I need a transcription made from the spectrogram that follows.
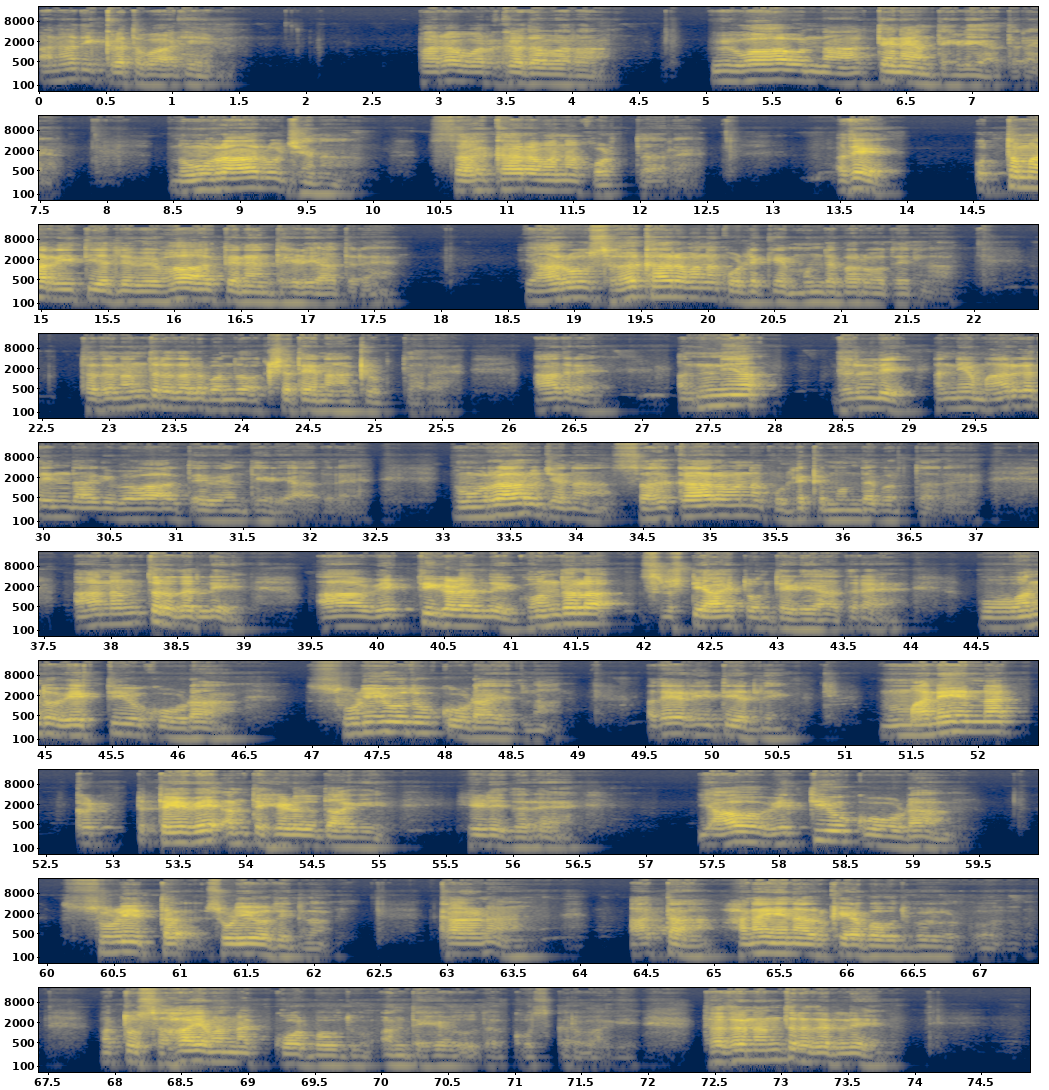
ಅನಧಿಕೃತವಾಗಿ ಪರವರ್ಗದವರ ವಿವಾಹವನ್ನು ಆಗ್ತೇನೆ ಅಂತ ಹೇಳಿ ಆದರೆ ನೂರಾರು ಜನ ಸಹಕಾರವನ್ನು ಕೊಡ್ತಾರೆ. ಅದೇ ಉತ್ತಮ ರೀತಿಯಲ್ಲಿ ವಿವಾಹ ಆಗ್ತೇನೆ ಅಂತ ಹೇಳಿ ಆದರೆ ಯಾರೂ ಸಹಕಾರವನ್ನು ಕೊಡಲಿಕ್ಕೆ ಮುಂದೆ ಬರೋದಿಲ್ಲ. ತದನಂತರದಲ್ಲಿ ಬಂದು ಅಕ್ಷತೆಯನ್ನು ಹಾಕಿ ಹೋಗ್ತಾರೆ. ಆದರೆ ಅನ್ಯದಲ್ಲಿ ಅನ್ಯ ಮಾರ್ಗದಿಂದಾಗಿ ವಿವಾಹ ಆಗ್ತೇವೆ ಅಂತ ಹೇಳಿ ಆದರೆ ನೂರಾರು ಜನ ಸಹಕಾರವನ್ನು ಕೊಡಲಿಕ್ಕೆ ಮುಂದೆ ಬರ್ತಾರೆ. ಆ ನಂತರದಲ್ಲಿ ಆ ವ್ಯಕ್ತಿಗಳಲ್ಲಿ ಗೊಂದಲ ಸೃಷ್ಟಿ ಆಯಿತು ಅಂತ ಹೇಳಿ ಆದರೆ ಒಂದು ವ್ಯಕ್ತಿಯು ಕೂಡ ಸುಳಿಯುವುದು ಕೂಡ ಇಲ್ಲ. ಅದೇ ರೀತಿಯಲ್ಲಿ ಮನೆಯನ್ನು ಕಟ್ಟುತ್ತೇವೆ ಅಂತ ಹೇಳುವುದಾಗಿ ಹೇಳಿದರೆ ಯಾವ ವ್ಯಕ್ತಿಯೂ ಕೂಡ ಸುಳಿತ, ಸುಳಿಯೋದಿಲ್ಲ. ಕಾರಣ, ಆತ ಹಣ ಏನಾದರೂ ಕೇಳಬಹುದು ಮತ್ತು ಸಹಾಯವನ್ನು ಕೋರ್ಬೋದು ಅಂತ ಹೇಳುವುದಕ್ಕೋಸ್ಕರವಾಗಿ. ತದನಂತರದಲ್ಲಿ,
